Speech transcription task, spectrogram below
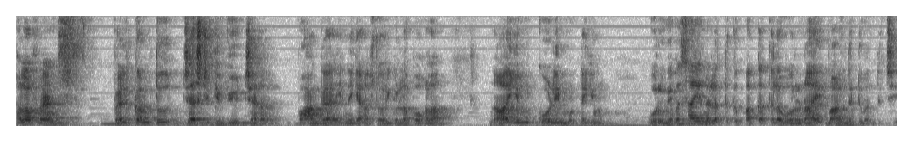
Hello friends welcome to just give you channel வாங்க இன்றைக்கான ஸ்டோரிக்குள்ளே போகலாம். நாயும் கோழி முட்டையும். ஒரு விவசாய நிலத்துக்கு பக்கத்தில் ஒரு நாய் வாழ்ந்துட்டு வந்துச்சு.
